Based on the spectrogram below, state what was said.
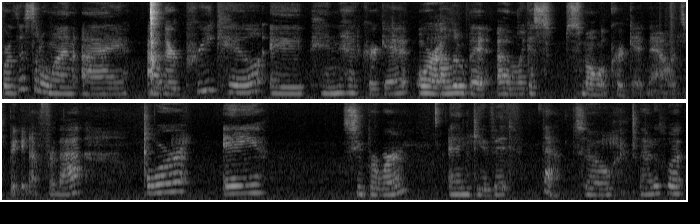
For this little one, I either pre-kill a pinhead cricket or a little bit, um, like a small cricket now, it's big enough for that, or a superworm and give it that. So that is what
